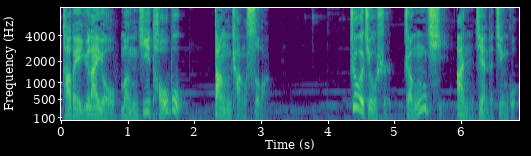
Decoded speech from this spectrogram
他被于来友猛击头部，当场死亡。这就是整起案件的经过。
